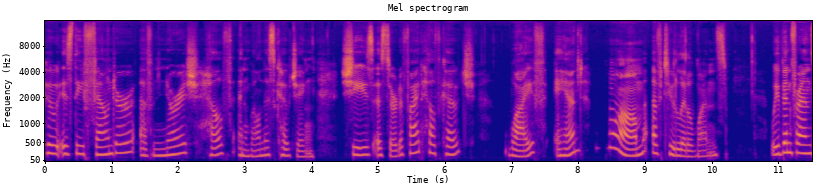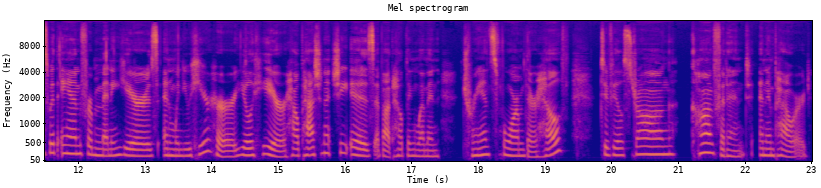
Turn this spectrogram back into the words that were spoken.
who is the founder of Nourish Health and Wellness Coaching. She's a certified health coach, wife, and mom of two little ones. We've been friends with Ann for many years, and when you hear her, you'll hear how passionate she is about helping women transform their health to feel strong, confident, and empowered.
